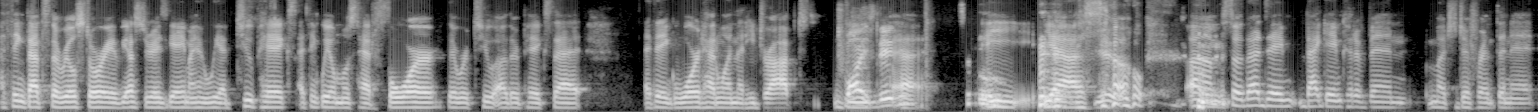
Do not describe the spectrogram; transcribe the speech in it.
I think that's the real story of yesterday's game. I mean, we had two picks. I think we almost had four. There were two other picks that I think Ward had one that he dropped twice, deep. didn't uh, he? yeah. So, um, so that day, that game could have been much different than it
